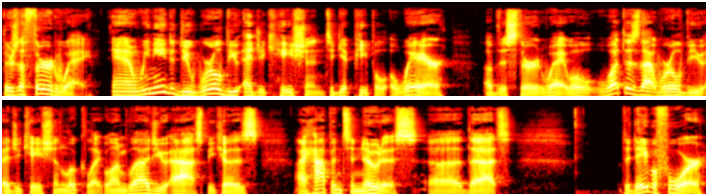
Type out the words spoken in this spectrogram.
There's a third way. And we need to do worldview education to get people aware of this third way. Well, what does that worldview education look like? Well, I'm glad you asked because I happened to notice uh, that the day before,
